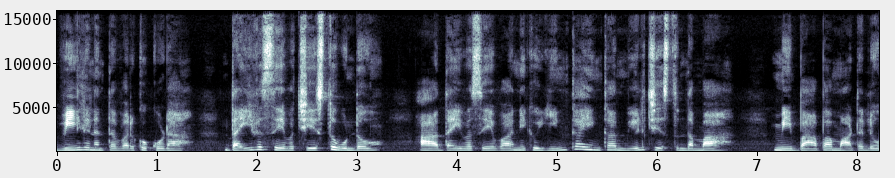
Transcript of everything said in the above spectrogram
వీలైనంత వరకు కూడా దైవ సేవ చేస్తూ ఉండు. ఆ దైవ సేవ నీకు ఇంకా ఇంకా మేలు చేస్తుందమ్మా. మీ బాబా మాటలు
